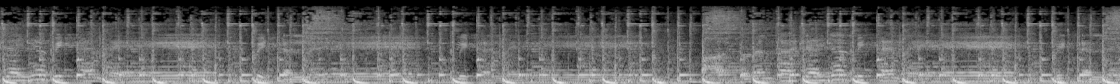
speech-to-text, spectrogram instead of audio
जय विठले विठले विठले पांडुरंग जय विठले विठले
